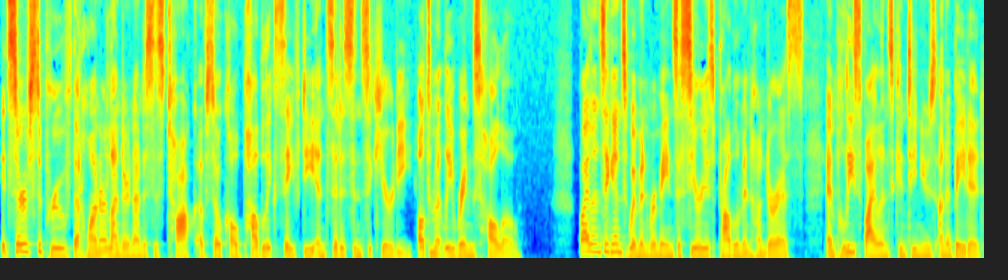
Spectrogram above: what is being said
It serves to prove that Juan Orlando Hernandez's talk of so called public safety and citizen security ultimately rings hollow. Violence against women remains a serious problem in Honduras, and police violence continues unabated,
